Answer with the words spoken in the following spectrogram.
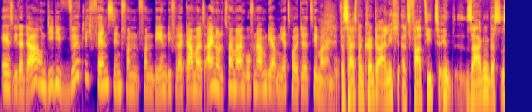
er ist wieder da und die, die wirklich Fans sind von von denen, die vielleicht damals ein oder zweimal angerufen haben, die haben jetzt heute zehnmal angerufen. Das heißt, man könnte eigentlich als Fazit sagen, dass es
